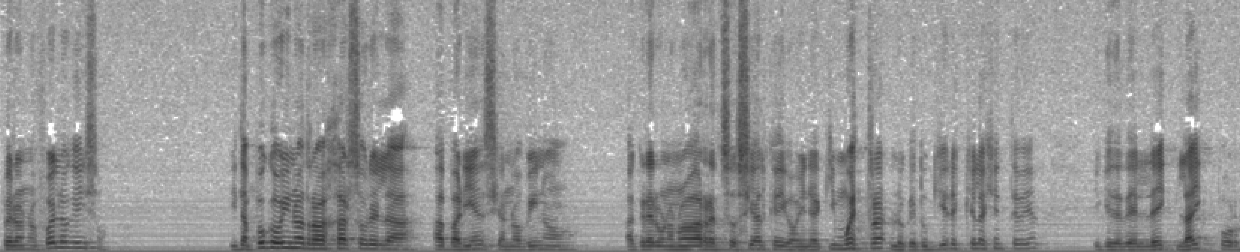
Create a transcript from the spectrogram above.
Pero no fue lo que hizo. Y tampoco vino a trabajar sobre la apariencia, no vino a crear una nueva red social que diga, mira, aquí muestra lo que tú quieres que la gente vea y que te dé like por,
